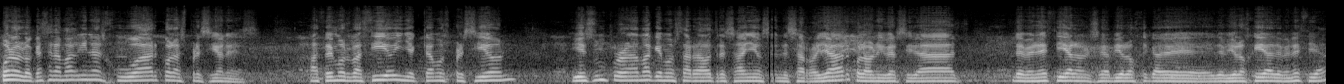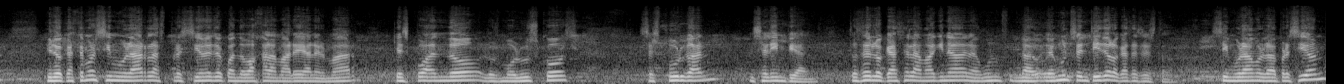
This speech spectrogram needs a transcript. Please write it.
Bueno, lo que hace la máquina es jugar con las presiones. Hacemos vacío, inyectamos presión y es un programa que hemos tardado tres años en desarrollar con la Universidad de Venecia, la Universidad Biológica de, de Biología de Venecia. Y lo que hacemos es simular las presiones de cuando baja la marea en el mar, que es cuando los moluscos se expurgan y se limpian. Entonces lo que hace la máquina, en algún, sentido, lo que hace es esto. Simulamos la presión,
